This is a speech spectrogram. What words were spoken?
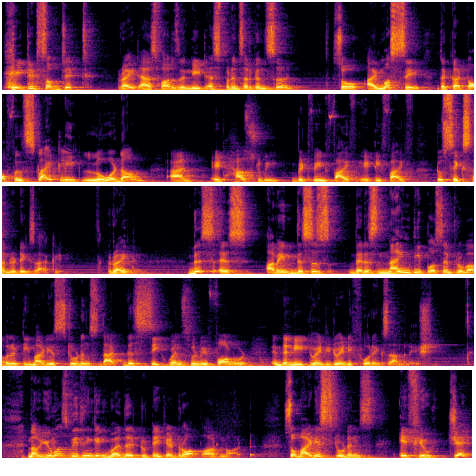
hated subject, right, as far as the NEET aspirants are concerned. So I must say the cutoff will slightly lower down and it has to be between 585 to 600 exactly, right? This is, I mean, this is, there is 90% probability, my dear students, that this sequence will be followed in the NEET 2024 examination. Now, you must be thinking whether to take a drop or not. So, my dear students, if you check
